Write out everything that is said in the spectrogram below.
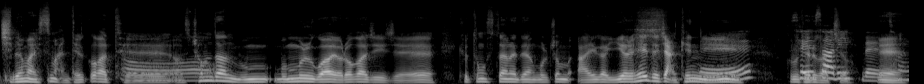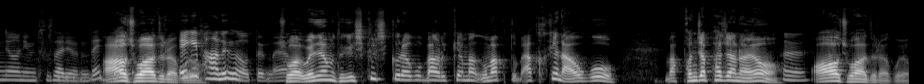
집에만 있으면 안 될 것 같아. 어. 그래서 첨단 문, 문물과 여러 가지 이제 교통수단에 대한 걸 좀 아이가 이해를 해야 되지 않겠니? 네. 세. 살이 네, 예. 작년이면 두 살이었는데. 아 네. 좋아하더라고요. 애기 반응은 어땠나요? 좋아. 왜냐하면 되게 시끌시끌하고 막 이렇게 막 음악도 막 크게 나오고 막 번잡하잖아요. 네. 아 좋아하더라고요.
